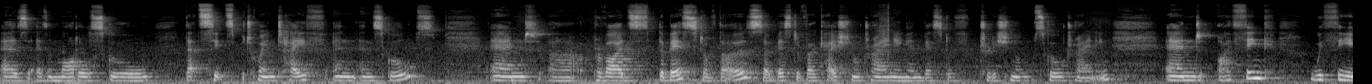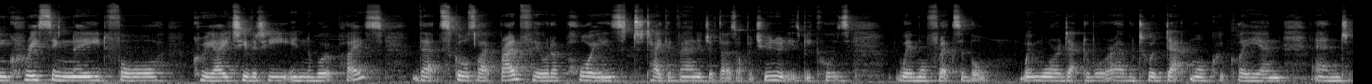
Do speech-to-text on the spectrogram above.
as, as a model school that sits between TAFE and, and schools and uh, provides the best of those, so best of vocational training and best of traditional school training. And I think with the increasing need for creativity in the workplace, that schools like Bradfield are poised to take advantage of those opportunities because we're more flexible. We're more adaptable, we're able to adapt more quickly and, and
